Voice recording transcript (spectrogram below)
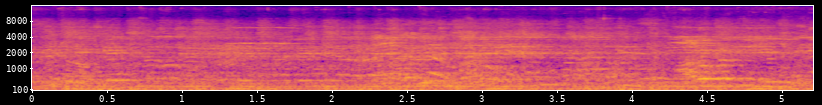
부드럽게. 네.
